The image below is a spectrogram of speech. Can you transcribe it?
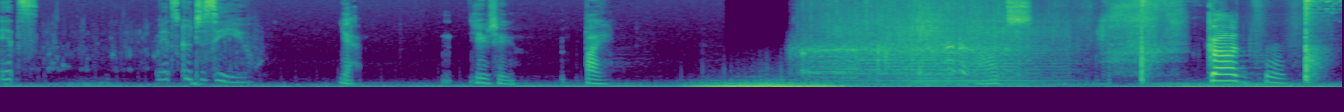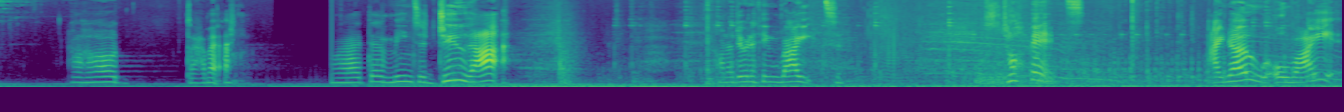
It's. It's good to see you. Yeah. You too. Bye. Gods. God. Oh, damn it. I, I didn't mean to do that. Can't I do anything right? Stop it. I know, alright?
